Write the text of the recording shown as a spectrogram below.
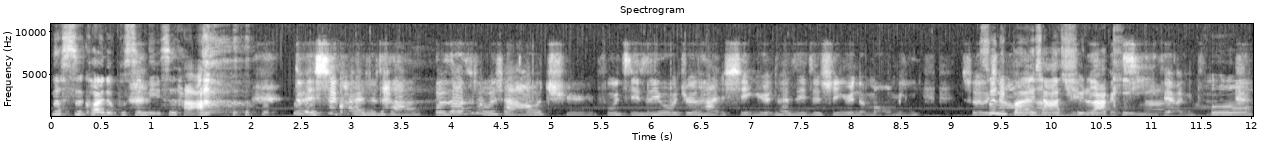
那四块的不是你，是他。对，四块是他。我知道是我想要取福吉，是因为我觉得他很幸运，他是一只幸运的猫咪，所以你想本来想要取 Lucky 吉这样子。哦，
